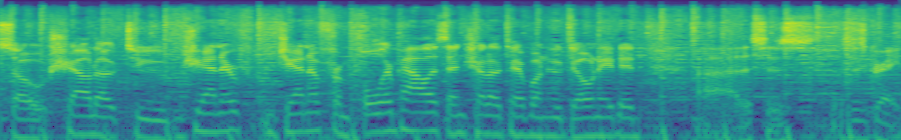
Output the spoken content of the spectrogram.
So shout out to Jenna Jenna from Polar Palace, and shout out to everyone who donated. Uh, this is this is great.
